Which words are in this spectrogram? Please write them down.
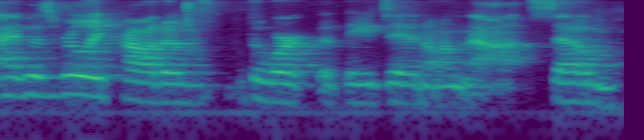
I was really proud of the work that they did on that. So,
